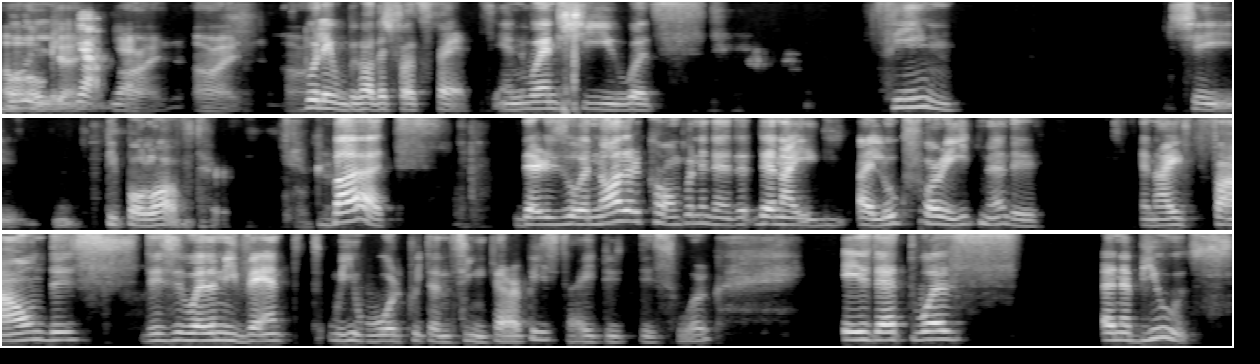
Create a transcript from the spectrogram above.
Oh, Bullying, okay. Yeah. All right. All right. all right. bullying because she was fat. And when she was thin, she people loved her. Okay. But there is another component, and then I I look for it, né, the, and I found this. This was an event we work with unseen therapists. I did this work. Is that was an abuse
